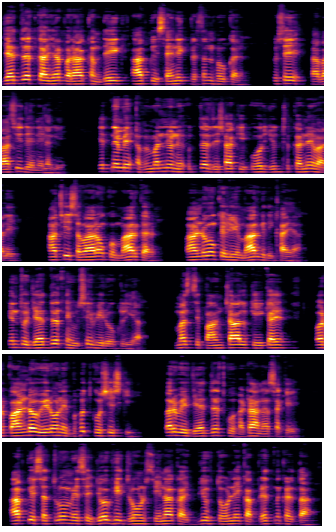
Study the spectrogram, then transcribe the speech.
जयद्रथ का यह पराक्रम देख आपके सैनिक प्रसन्न होकर उसे शाबाशी देने लगे। इतने में अभिमन्यु ने उत्तर दिशा की ओर युद्ध करने वाले हाथी सवारों को मारकर पांडवों के लिए मार्ग दिखाया, किंतु जयद्रथ ने उसे भी रोक लिया। मत्स्य पांचाल केकय और पांडव वीरों ने बहुत कोशिश की। पर वे जयद्रथ को हटा न सके। आपके शत्रुओं में से जो भी द्रोण सेना का व्यूह तोड़ने का प्रयत्न करता,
